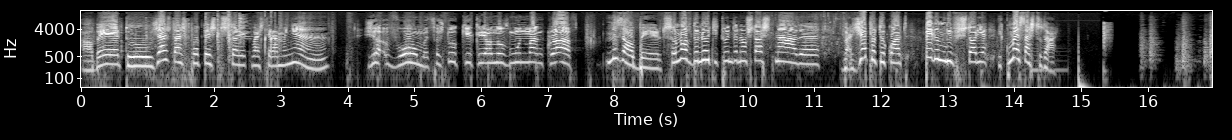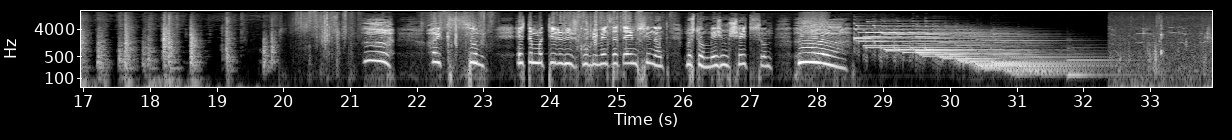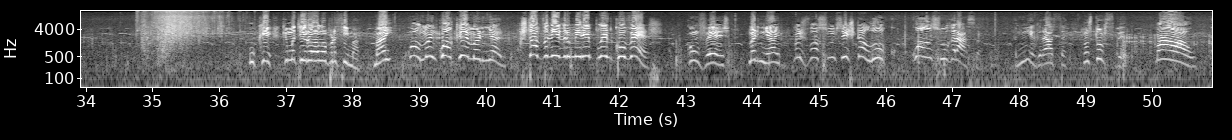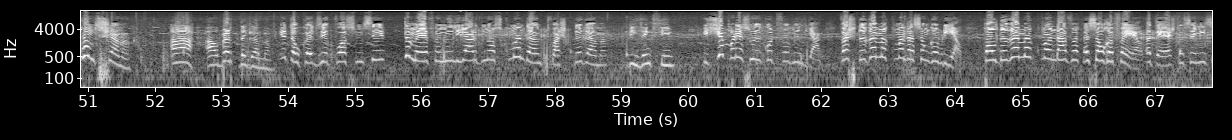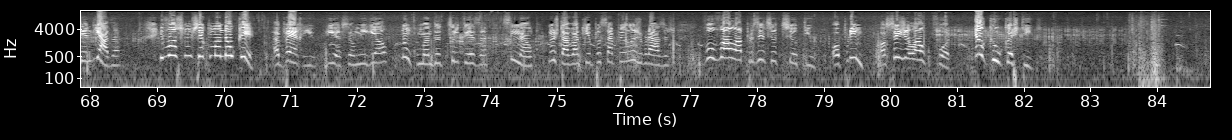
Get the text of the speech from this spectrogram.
Alberto, já estás para o teste de história que vais ter amanhã? Já vou, mas só estou aqui a criar um novo mundo Minecraft. Mas Alberto, são nove da noite e tu ainda não estás nada. Vai já para o teu quarto, pega no livro de história e começa a estudar. Ah, ai, que sono. Esta matéria dos descobrimentos até é emocionante, mas estou mesmo cheio de sono. Ah. O quê? Que me atirou água para cima? Mãe? Qual mãe, qual que marinheiro? Gostava de ir dormir em pleno convés. Convés? Marinheiro? Mas vosso Messias está louco. Qual a sua graça? A minha graça? Não estou a perceber. Mau, como se chama? Ah, Alberto da Gama. Então quer dizer que vosso Messias também é familiar do nosso comandante, Vasco da Gama. Dizem que sim. Isto já parece um encontro familiar. Vasco da Gama comanda São Gabriel. Paulo da Gama comandava a São Rafael, até esta ser incendiada. E vosso Messias comanda o quê? A Bérrio e a São Miguel não comanda de certeza, senão não estava aqui a passar pelas brasas. Vou levá-lo à presença de seu tio, ou primo, ou seja lá o que for. Ele que o castigue.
